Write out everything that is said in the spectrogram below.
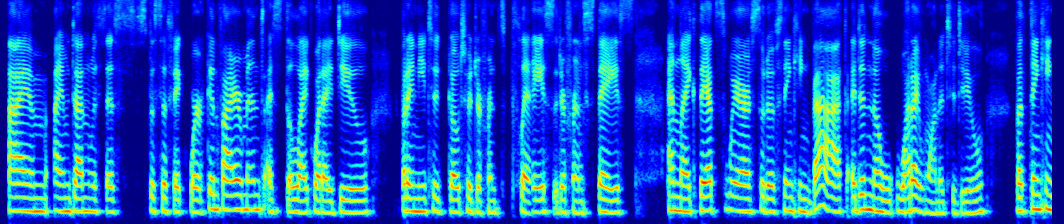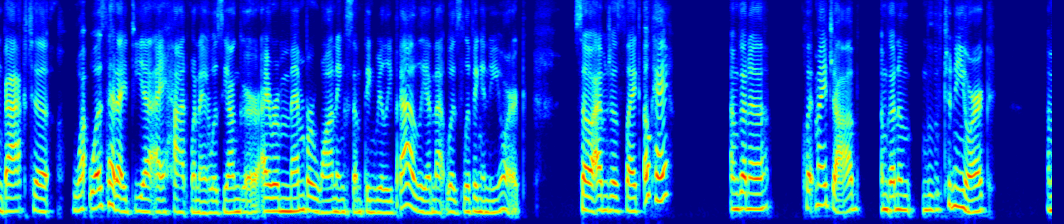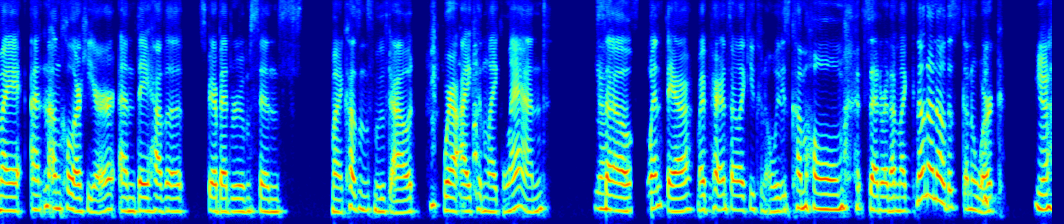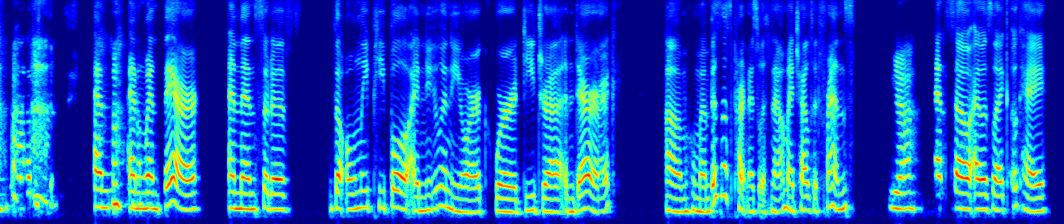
i'm i'm done with this specific work environment i still like what i do but i need to go to a different place a different space and like that's where sort of thinking back i didn't know what i wanted to do but thinking back to what was that idea I had when I was younger, I remember wanting something really badly, and that was living in New York. So I'm just like, okay, I'm going to quit my job. I'm going to move to New York. My aunt and uncle are here, and they have a spare bedroom since my cousins moved out where I can like land. So went there. My parents are like, you can always come home, etc. And I'm like, no, no, no, this is gonna work. yeah. Um, and and went there and then sort of the only people I knew in New York were Deidre and Derek, um, whom I'm business partners with now, my childhood friends. Yeah. And so I was like, okay,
